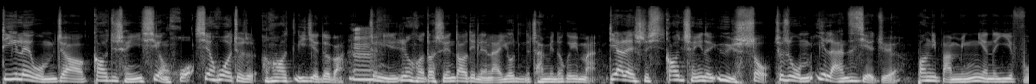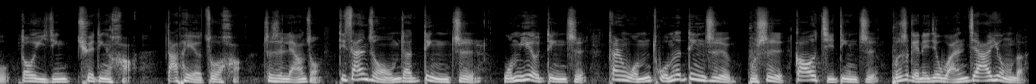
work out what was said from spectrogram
第一类我们叫高级成衣现货，现货就是很好理解，对吧？嗯，就你任何到时间到地点来，有你的产品都可以买。第二类是高级成衣的预售，就是我们一篮子解决，帮你把明年的衣服都已经确定好，搭配也做好，这是两种。第三种我们叫定制，我们也有定制，但是我们我们的定制不是高级定制，不是给那些玩家用的，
